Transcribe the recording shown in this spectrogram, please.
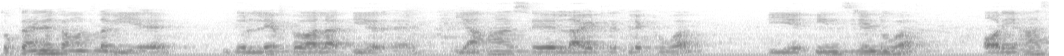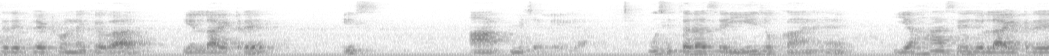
तो कहने का मतलब ये है, जो लेफ़्ट वाला ईयर है, यहाँ से लाइट रिफ्लेक्ट हुआ, ये इंसिडेंट हुआ, और यहाँ से रिफ्लेक्ट होने के बाद ये लाइट रे इस आँख में चलेगा उसी तरह से ये जो कान है, यहाँ से जो लाइट रे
